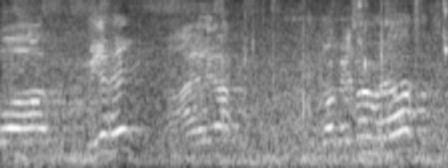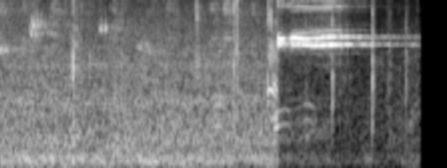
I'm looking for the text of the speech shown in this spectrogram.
哇，别黑！哎呀，再别上来啊！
